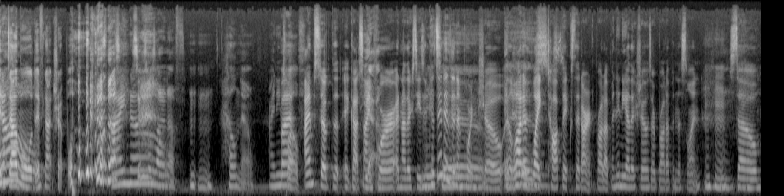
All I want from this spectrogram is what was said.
need it doubled, if not triple. I know. Six was not enough. Mm-mm. Hell no. I need But 12. I'm stoked that it got signed Yeah. for another season because it is an important show. It a lot of like topics that aren't brought up in any other shows are brought up in this one. Mm-hmm. So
